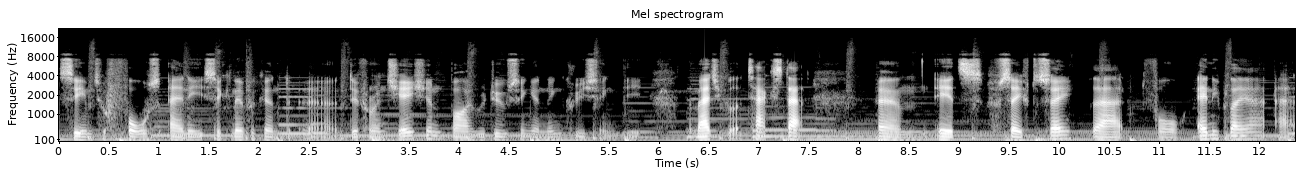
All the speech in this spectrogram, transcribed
seem to force any significant uh, differentiation by reducing and increasing the, the magical attack stat, um, it's safe to say that for any player at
